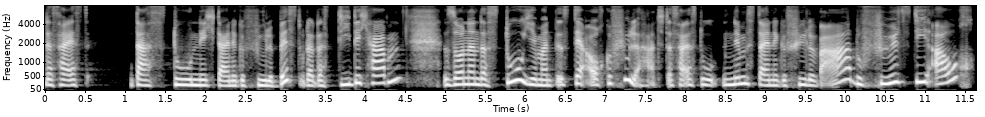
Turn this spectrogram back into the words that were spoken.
Das heißt, dass du nicht deine Gefühle bist oder dass die dich haben, sondern dass du jemand bist, der auch Gefühle hat. Das heißt, du nimmst deine Gefühle wahr, du fühlst die auch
